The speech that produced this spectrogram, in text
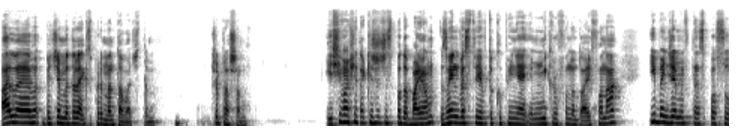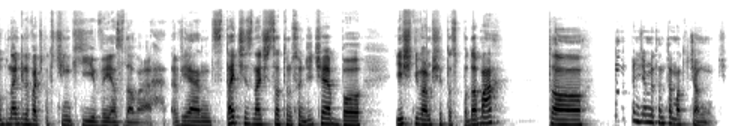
ale będziemy dalej eksperymentować tym. Przepraszam. Jeśli Wam się takie rzeczy spodobają, zainwestuję w dokupienie mikrofonu do iPhone'a i będziemy w ten sposób nagrywać odcinki wyjazdowe. Więc dajcie znać, co o tym sądzicie, bo jeśli Wam się to spodoba, to no, będziemy ten temat ciągnąć.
